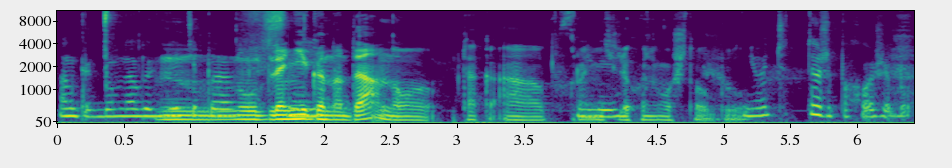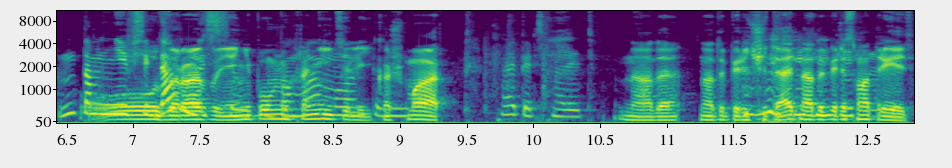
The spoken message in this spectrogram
Он как бы много где, типа... Ну, для Нигана, да, но так, а в Хранителях у него что было? У него что-то тоже похоже было. Ну, там О, не всегда зараза, я не помню Хранителей, там... кошмар. Давай пересмотреть. Надо, надо перечитать, надо пересмотреть.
